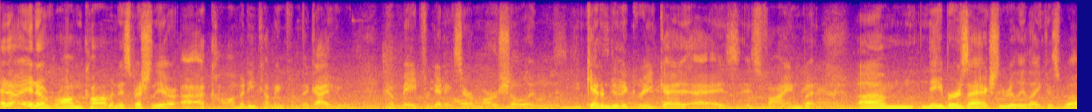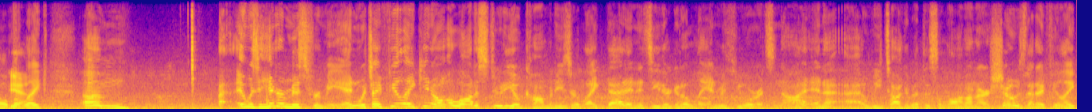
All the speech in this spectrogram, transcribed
and uh, in a rom com, and especially a, a comedy coming from the guy who you know made Forgetting Sarah Marshall, and get him to the Greek uh, uh, is is fine. But um, Neighbors, I actually really like as well. But Yeah. like. Um, it was a hit or miss for me, and which I feel like you know a lot of studio comedies are like that, and it's either going to land with you or it's not. And I, I, we talk about this a lot on our shows that I feel like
